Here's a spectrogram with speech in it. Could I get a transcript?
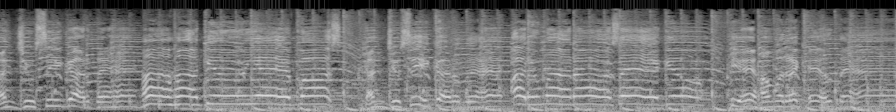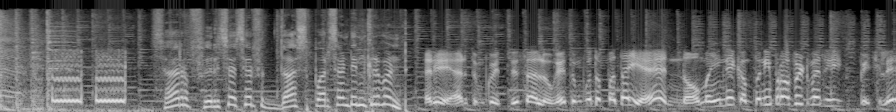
कंजूसी करते हैं। हाँ हाँ क्यों ये बॉस कंजूसी करते हैं। अरमानों से क्यों ये हम खेलते हैं? सर फिर से सिर्फ़ दस परसेंट इंक्रीमेंट अरे यार तुमको इतने साल हो गए तुमको तो पता ही है नौ महीने कंपनी प्रॉफिट में थी। पिछले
